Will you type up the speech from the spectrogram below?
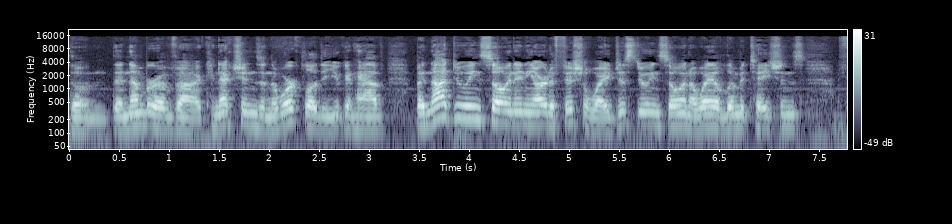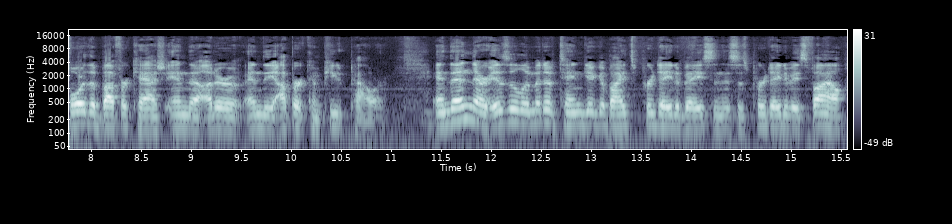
the, the number of uh, connections and the workload that you can have, but not doing so in any artificial way, just doing so in a way of limitations for the buffer cache and the utter and the upper compute power. And then there is a limit of 10 gigabytes per database, and this is per database file,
